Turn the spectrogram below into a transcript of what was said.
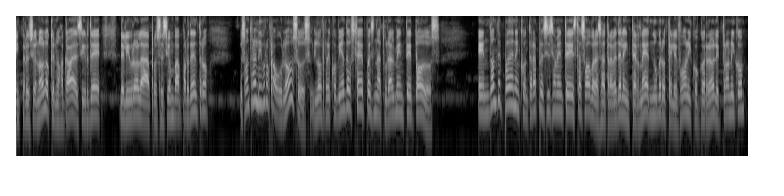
impresionó lo que nos acaba de decir de, del libro La procesión va por dentro. Son tres libros fabulosos. Los recomienda usted, pues naturalmente todos. ¿En dónde pueden encontrar precisamente estas obras? ¿A través de la internet, número telefónico, correo electrónico?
